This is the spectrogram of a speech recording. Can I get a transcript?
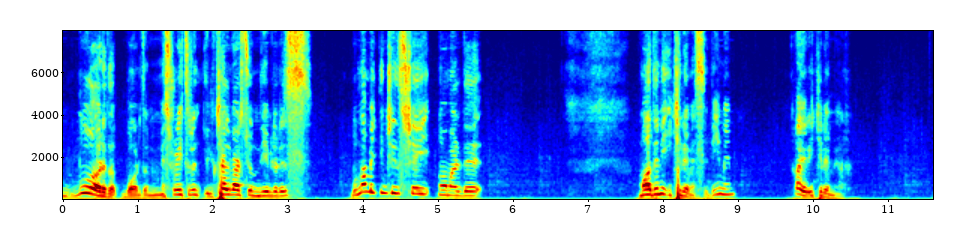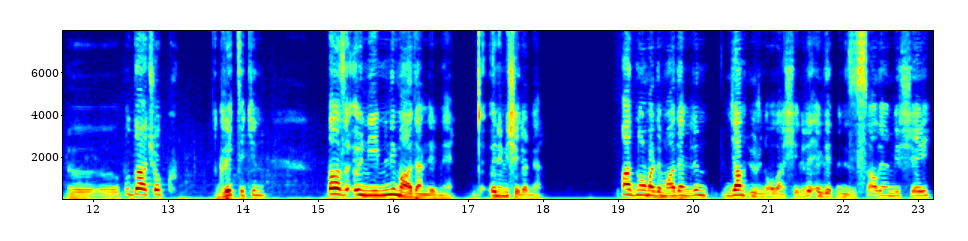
bu arada bu arada Macerator'ın ilkel versiyonu diyebiliriz. Bundan bekleyeceğiniz şey normalde madeni ikilemesi değil mi? Hayır ikilemiyor. Ee, bu daha çok GreatTech'in bazı önemli madenlerini, önemli şeylerini, normalde madenlerin yan ürünü olan şeyleri elde etmenizi sağlayan bir şey.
